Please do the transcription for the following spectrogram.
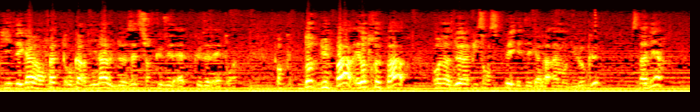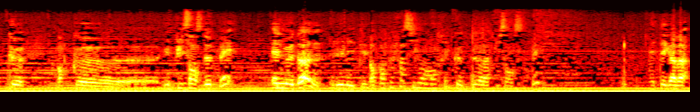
qui est égal en fait au cardinal de Z sur QZ, étoile. Donc, d'une part, et d'autre part, on a 2 la puissance P est égal à 1 modulo Q, c'est-à-dire que euh, une puissance de P, elle me donne l'unité. Donc on peut facilement montrer que 2 à la puissance P est égal à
